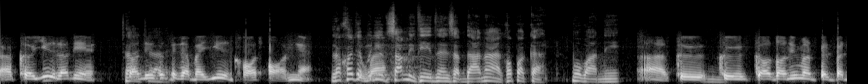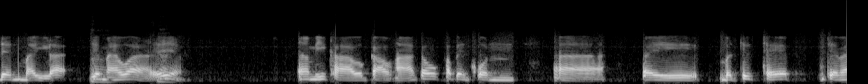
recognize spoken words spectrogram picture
อ่าเคยยื่นแล้วเนี่ยใช่ตอนนี้ใช่ เขาก็จะมายื่นขอถอนไง แล้วเขาจะถูกมาไหม ยื่นซ้ำอีกทีในสัปดาห์หน้าเขาประกาศเมื่อวานนี้ อ่า คือคือก็ตอนนี้มันเป็นประเด็นมาอีกแล้วใช่ไหมว่า เอ๊ะอ่ามีข่าวกล่าวหาเขาเขาเป็นคน อ่า ไปบันทึกเทปใช่ไหม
